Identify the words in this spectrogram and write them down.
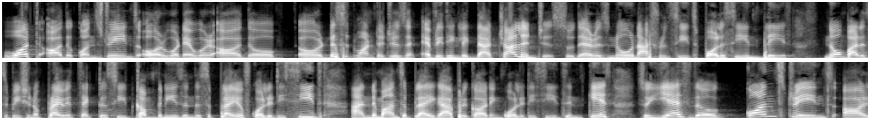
what are the constraints or whatever are the uh, disadvantages and everything like that challenges? So there is no national seeds policy in place, no participation of private sector seed companies in the supply of quality seeds, and demand supply gap regarding quality seeds in case. So yes, the constraints are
